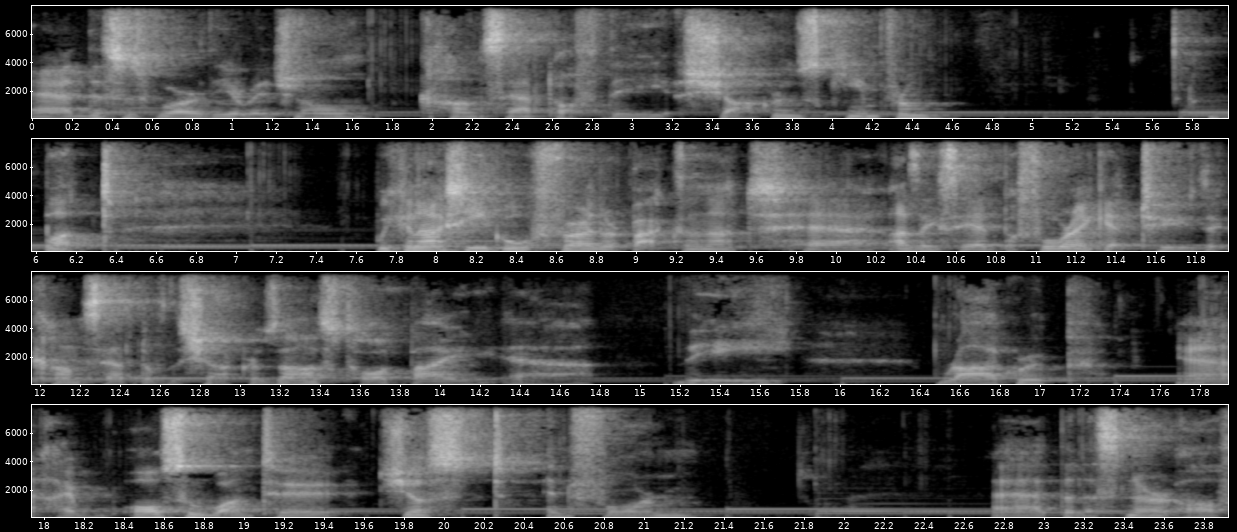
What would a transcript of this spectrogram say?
uh, this is where the original concept of the chakras came from. But we can actually go further back than that. Uh, as I said, before I get to the concept of the chakras, as taught by uh, the Ra group. Uh, I also want to just inform uh, the listener of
